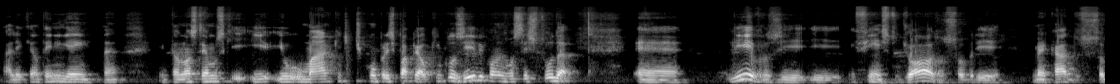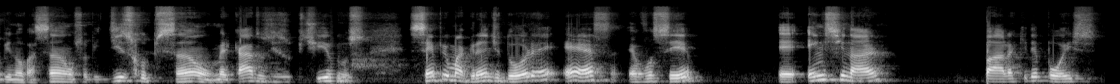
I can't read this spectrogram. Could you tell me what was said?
Ali que não tem ninguém, né? Então nós temos que e, e o marketing cumpre esse papel, que inclusive quando você estuda é, livros e, e, enfim, estudiosos sobre mercados, sobre inovação, sobre disrupção, mercados disruptivos, sempre uma grande dor é, é essa, é você é, ensinar para que depois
